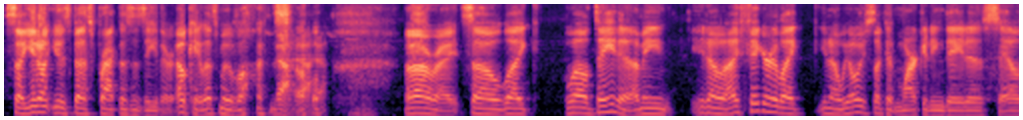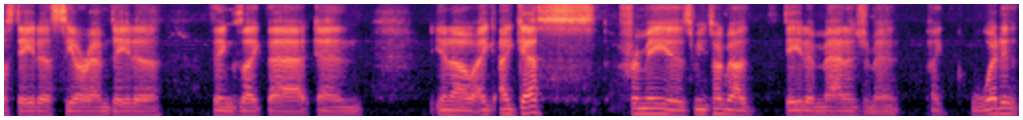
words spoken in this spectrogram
So you don't use best practices either. Okay, let's move on. Yeah, So- yeah, yeah. All right. So like, well, data. I mean, you know, I figure like, you know, we always look at marketing data, sales data, CRM data, things like that. And, you know, I, I guess for me is when you talk about data management, like what it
